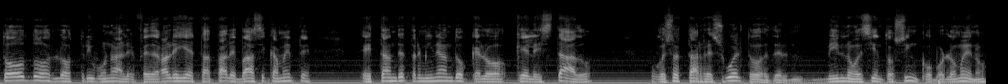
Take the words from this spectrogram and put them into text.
todos los tribunales federales y estatales básicamente están determinando que el Estado porque eso está resuelto desde el 1905 por lo menos,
